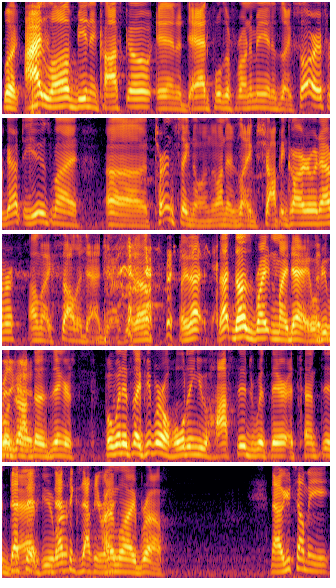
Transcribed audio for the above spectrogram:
look. I love being in Costco and a dad pulls in front of me and is like, "Sorry, I forgot to use my uh, turn signal and on his like shopping cart or whatever." I'm like, "Solid dad joke," you know. like that that does brighten my day when That's people drop good. those zingers. But when it's like people are holding you hostage with their attempted That's dad it. humor, That's exactly right. I'm like, bro, Now you tell me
